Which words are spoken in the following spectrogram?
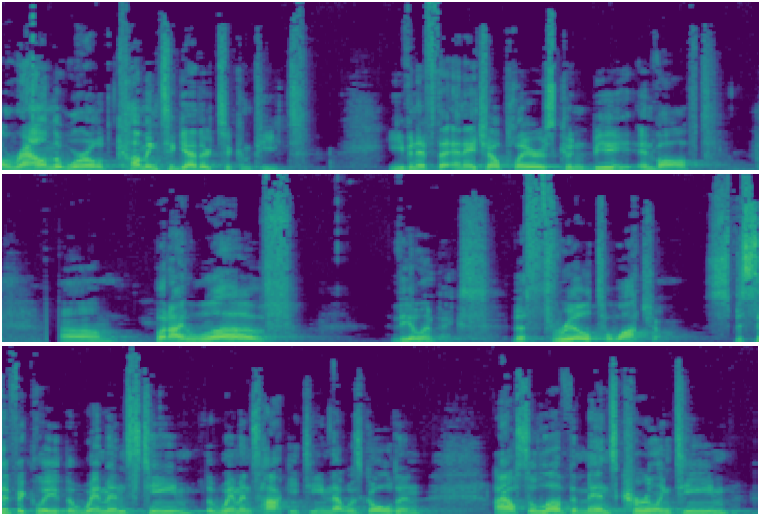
around the world coming together to compete, even if the NHL players couldn't be involved. Um, but I love the Olympics, the thrill to watch them. Specifically, the women's team, the women's hockey team that was golden. I also love the men's curling team.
